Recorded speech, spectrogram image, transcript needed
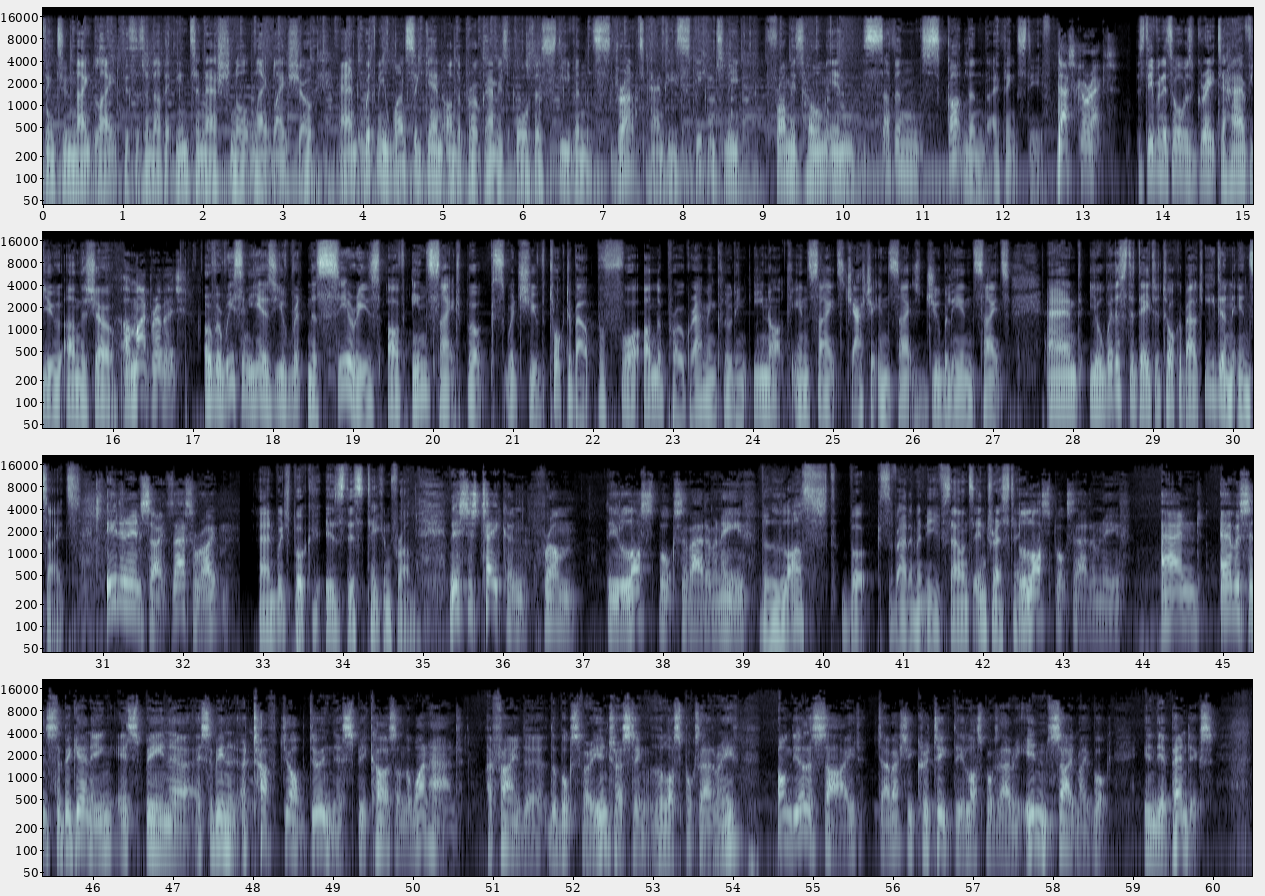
listening to Nightlight. This is another international Nightlight show. And with me once again on the program is author Stephen Strutt, and he's speaking to me from his home in southern Scotland, I think, Steve. That's correct. Stephen, it's always great to have you on the show. Oh, my privilege. Over recent years, you've written a series of insight books, which you've talked about before on the program, including Enoch Insights, Jasher Insights, Jubilee Insights, and you're with us today to talk about Eden Insights. Eden Insights, that's right. And which book is this taken from? This is taken from the lost books of Adam and Eve. The lost books of Adam and Eve sounds interesting. The lost books of Adam and Eve. And ever since the beginning, it's been a, it's been a tough job doing this because, on the one hand, I find the, the books very interesting, the lost books Adam and Eve. On the other side, I've actually critiqued the lost books Adam and Eve inside my book in the appendix.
